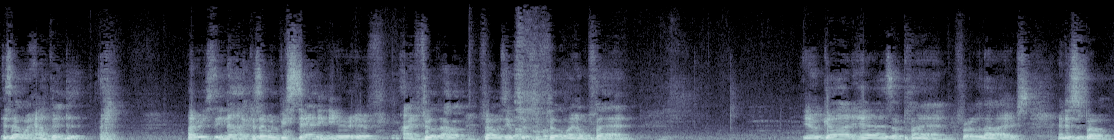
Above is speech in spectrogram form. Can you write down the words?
Is that what happened? Obviously not, because I wouldn't be standing here if I filled out, if I was able to fulfill my own plan. You know, God has a plan for our lives, and it's about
